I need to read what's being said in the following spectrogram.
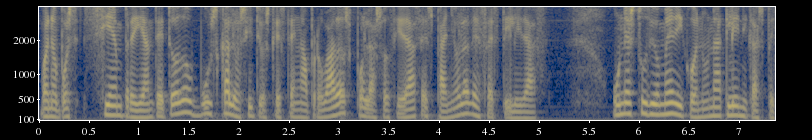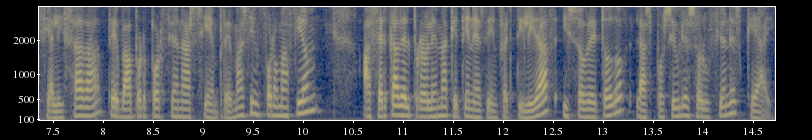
Bueno, pues siempre y ante todo busca los sitios que estén aprobados por la Sociedad Española de Fertilidad. Un estudio médico en una clínica especializada te va a proporcionar siempre más información acerca del problema que tienes de infertilidad y sobre todo las posibles soluciones que hay.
